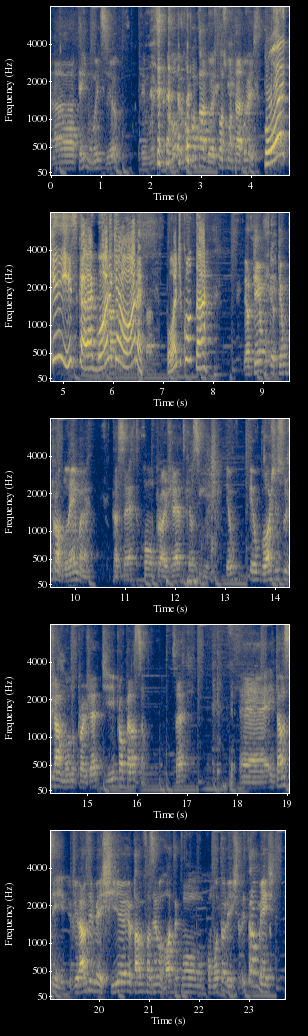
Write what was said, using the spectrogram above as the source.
Ah, tem muitos, viu? Tem muitos. Eu vou, eu vou contar dois, posso contar dois? Pô, que isso, cara, agora que é a hora. Pode contar. Eu tenho, eu tenho um problema tá certo? Com o projeto, que é o seguinte: eu, eu gosto de sujar a mão no projeto de ir para operação, certo? É, então, assim, virava e mexia, eu tava fazendo rota com, com motorista, literalmente.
